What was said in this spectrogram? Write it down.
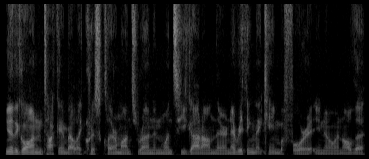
you know they go on and talking about like Chris Claremont's run and once he got on there and everything that came before it, you know, and all the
